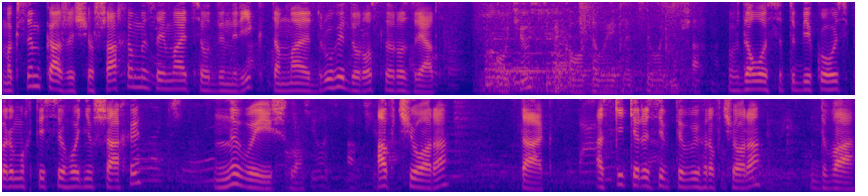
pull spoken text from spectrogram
Максим каже, що шахами займається один рік та має другий дорослий розряд. Получилось тобі кого-то виграти сьогодні в шахмат? Вдалося тобі когось перемогти сьогодні в шахи? Не вийшло. А вчора? Так. А скільки разів ти виграв вчора? Два.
